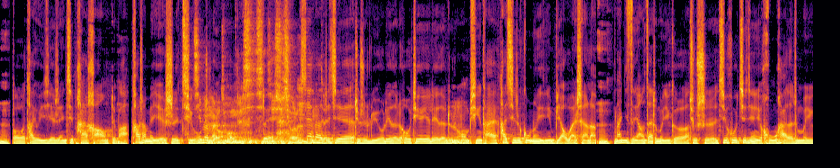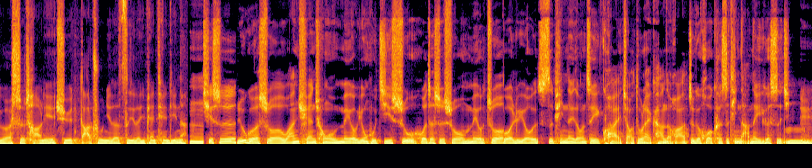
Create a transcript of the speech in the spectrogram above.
嗯，包括它有一些人气排行，对吧？它上面也是提供基本满足我们的信信息需求了。现在这些就是旅游类的 OTA 类的这种平台，它其实功能已经比较完善了。嗯，那你怎样在这么一个就是几乎接近红海的这么一个市场里，去打出你的自己的一片天地呢？嗯，其实如果说完全从我们没有用户基数，或者是说我们没有做过旅游视频内容这一块角度来看的话，这个获客是挺难的一个事情。嗯，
